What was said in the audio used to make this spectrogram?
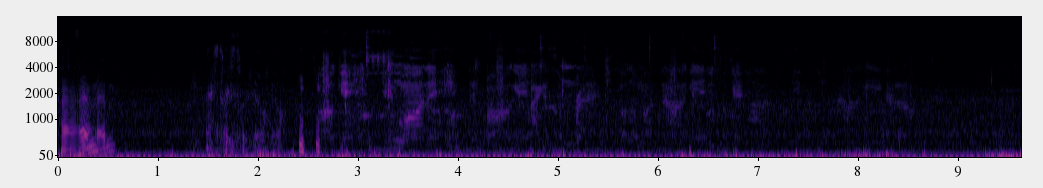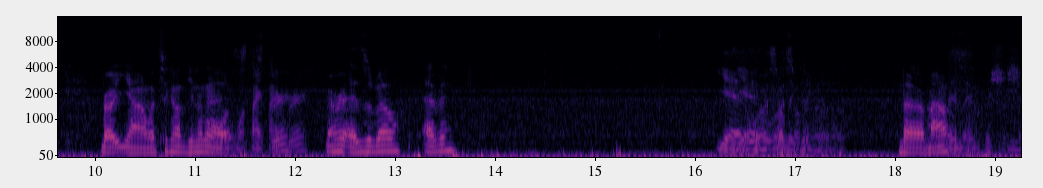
Had him. Nice total kill. Bro, yeah, what's it called? You know that? Sniper? Remember Isabel? Evan? Yeah, Yeah, there there was was something. something The uh, mouse? But she, you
